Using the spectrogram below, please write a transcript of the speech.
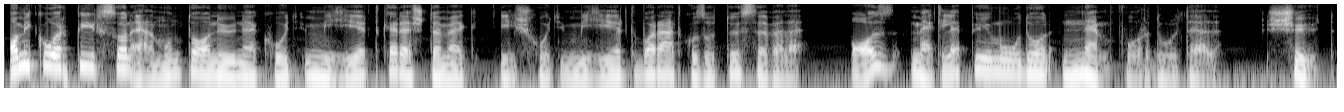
Amikor Pearson elmondta a nőnek, hogy miért kereste meg, és hogy miért barátkozott össze vele, az meglepő módon nem fordult el. Sőt,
